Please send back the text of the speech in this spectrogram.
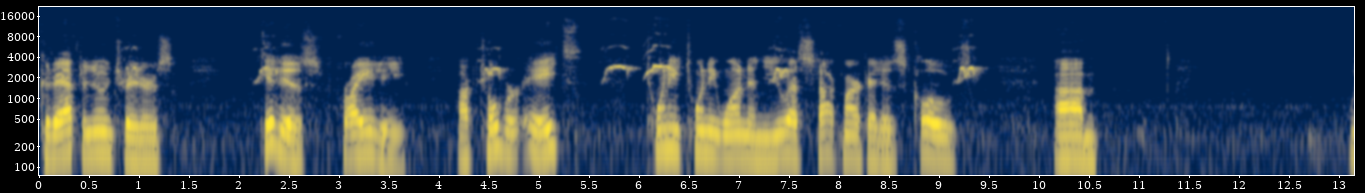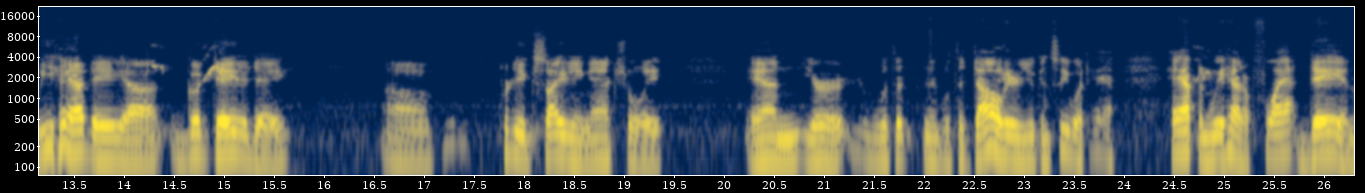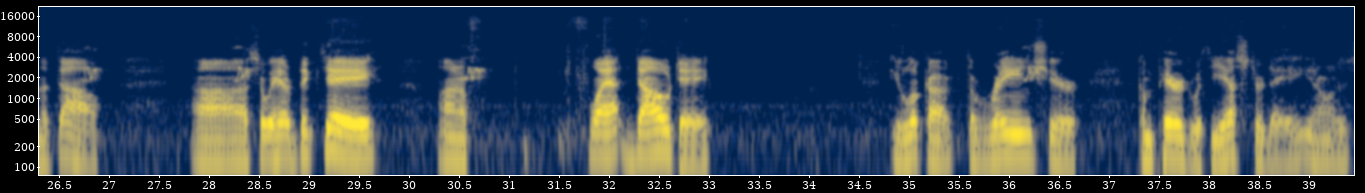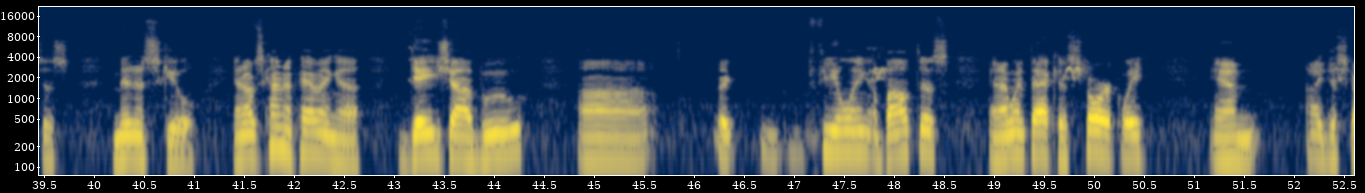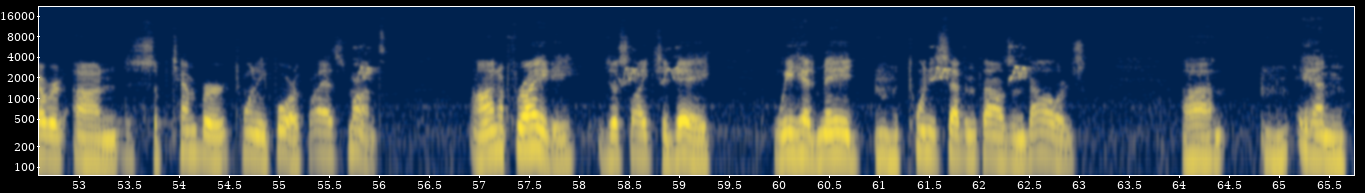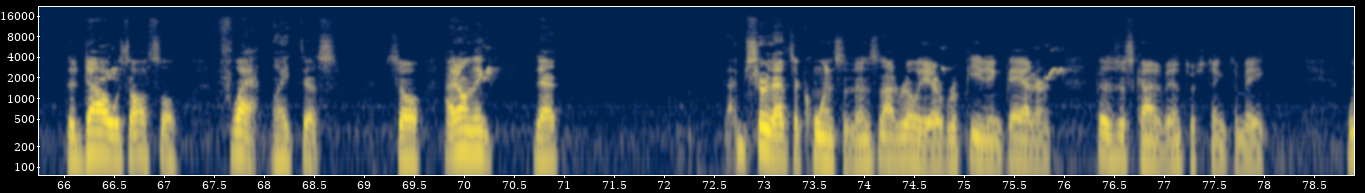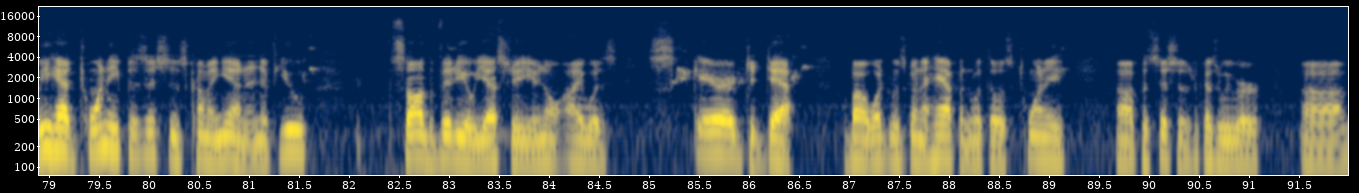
Good afternoon, traders. It is Friday, October 8th, 2021, and the U.S. stock market is closed. Um, we had a uh, good day today. Uh, pretty exciting, actually. And you're with the with the Dow here, you can see what ha happened. We had a flat day in the Dow. Uh, so we had a big day on a flat Dow day. You look at the range here compared with yesterday, you know, it's just minuscule. And I was kind of having a deja vu uh, feeling about this. And I went back historically and I discovered on September 24th, last month, on a Friday, just like today, we had made $27,000. Um, and the Dow was also flat like this. So I don't think that, I'm sure that's a coincidence, not really a repeating pattern, but it's just kind of interesting to me. We had 20 positions coming in, and if you saw the video yesterday, you know I was scared to death about what was going to happen with those 20 uh, positions because we were uh,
